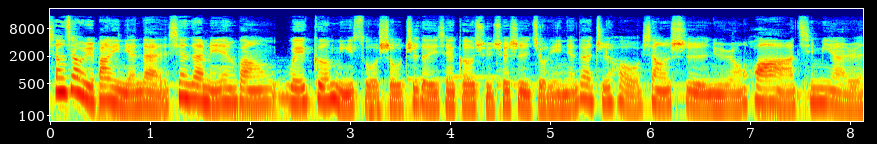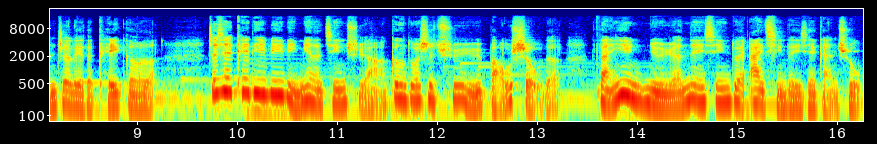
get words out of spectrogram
相较于八零年代，现在梅艳芳为歌迷所熟知的一些歌曲，却是九零年代之后，像是《女人花》啊、《亲密爱人》这类的 K 歌了。这些 KTV 里面的金曲啊，更多是趋于保守的，反映女人内心对爱情的一些感触。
